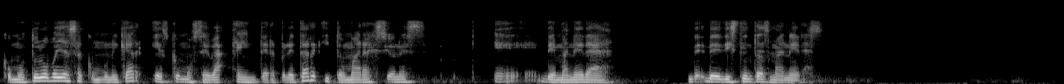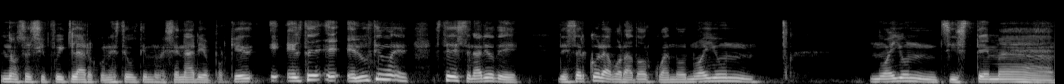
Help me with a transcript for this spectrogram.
como tú lo vayas a comunicar es como se va a interpretar y tomar acciones eh, de manera, de distintas maneras. No sé si fui claro con este último escenario, porque este, e, el último, este escenario de, ser colaborador, cuando no hay un, no hay un sistema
